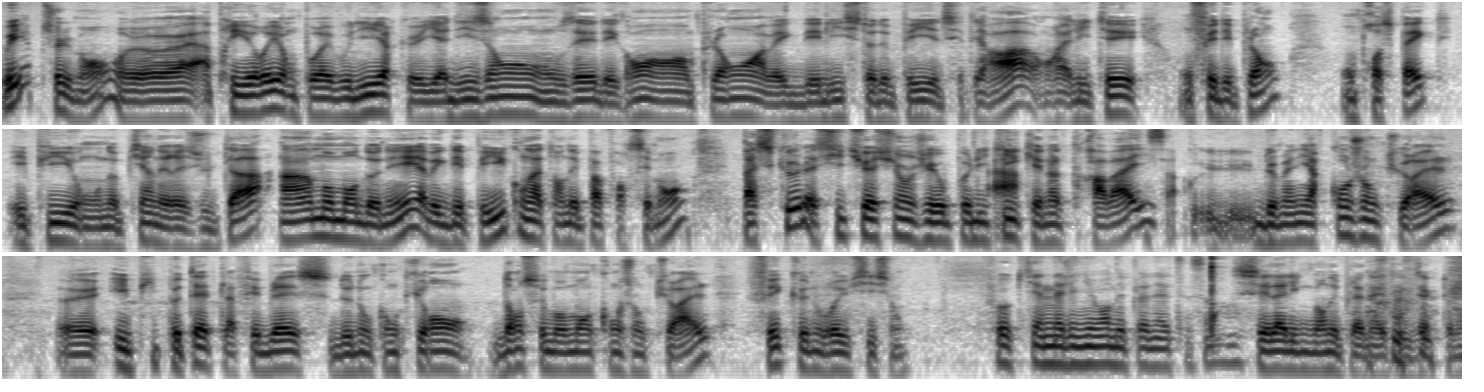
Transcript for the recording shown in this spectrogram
Oui, absolument. a priori, on pourrait vous dire qu'il y a dix ans, on faisait des grands plans avec des listes de pays, etc. En réalité, on fait des plans on prospecte et puis on obtient des résultats à un moment donné avec des pays qu'on n'attendait pas forcément parce que la situation géopolitique ah. et notre travail, de manière conjoncturelle, euh, et puis peut-être la faiblesse de nos concurrents dans ce moment conjoncturel, fait que nous réussissons. Il faut qu'il y ait un alignement des planètes, c'est ça hein? C'est l'alignement des planètes, exactement.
